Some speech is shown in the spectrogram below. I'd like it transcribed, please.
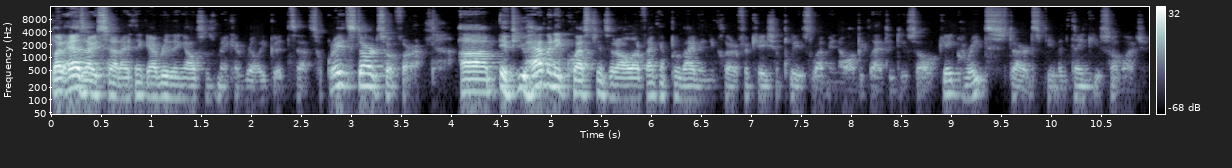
But as I said, I think everything else is making really good sense. So great start so far. Um, if you have any questions at all, or if I can provide any clarification, please let me know. I'll be glad to do so. Okay, great start, Steven. Thank you so much.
